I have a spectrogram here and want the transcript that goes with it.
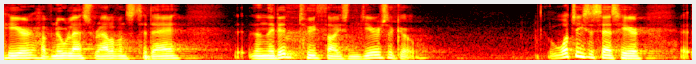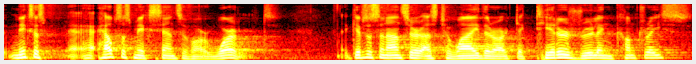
here have no less relevance today than they did 2,000 years ago. What Jesus says here makes us, helps us make sense of our world. It gives us an answer as to why there are dictators ruling countries,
